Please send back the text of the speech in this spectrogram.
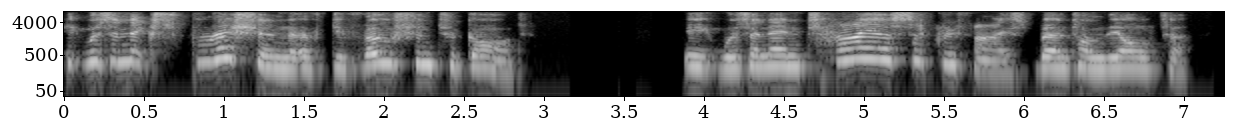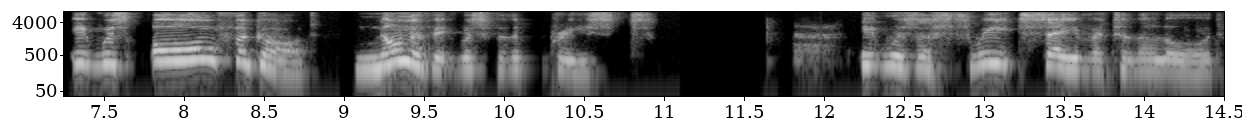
It was an expression of devotion to God. It was an entire sacrifice burnt on the altar. It was all for God. None of it was for the priests. It was a sweet savor to the Lord.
